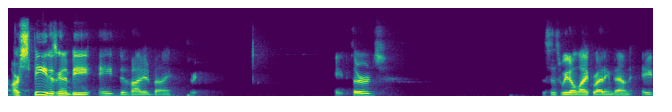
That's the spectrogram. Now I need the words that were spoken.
our speed is going to be 8 divided by 3. 8 thirds. since we don't like writing down 8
